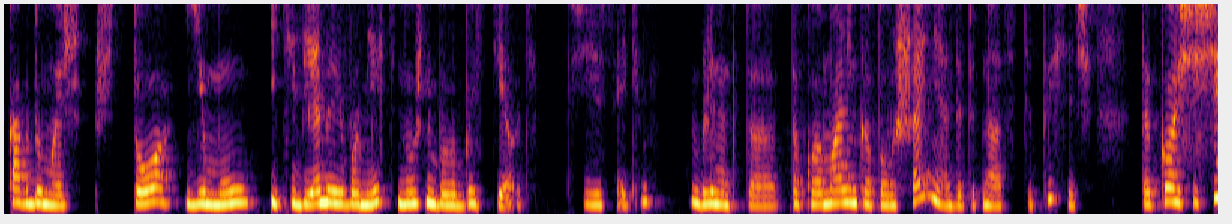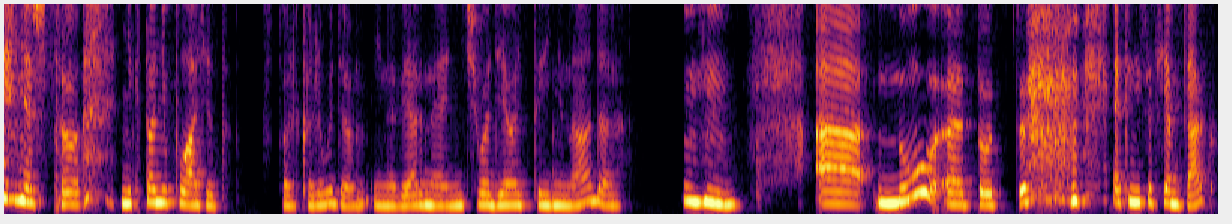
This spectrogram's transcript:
Как думаешь, что ему и тебе на его месте нужно было бы сделать в связи с этим? Блин, это такое маленькое повышение до 15 тысяч. Такое ощущение, что никто не платит столько людям, и, наверное, ничего делать-то и не надо. Мгм. А, ну, э, тут это не совсем так.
